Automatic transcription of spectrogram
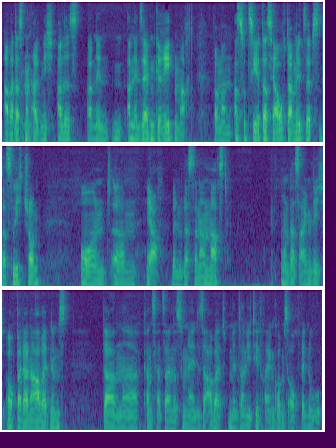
Aber dass man halt nicht alles an, den, an denselben Geräten macht. Weil man assoziiert das ja auch damit, selbst das Licht schon. Und ähm, ja, wenn du das dann anmachst und das eigentlich auch bei deiner Arbeit nimmst, dann äh, kann es halt sein, dass du mehr in diese Arbeitsmentalität reinkommst, auch wenn du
